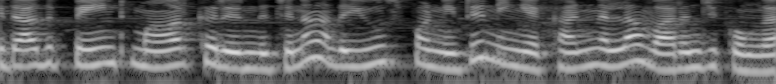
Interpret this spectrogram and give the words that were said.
ஏதாவது பெயிண்ட் மார்க்கர் இருந்துச்சுன்னா அதை யூஸ் பண்ணிவிட்டு நீங்கள் கண்ணெல்லாம் வரைஞ்சிக்கோங்க.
